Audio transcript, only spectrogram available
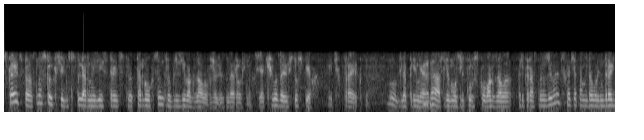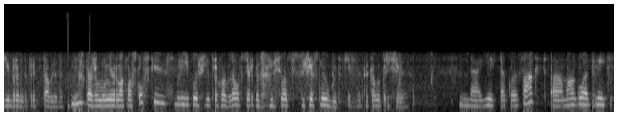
Скажите, пожалуйста, насколько сегодня популярно есть строительство торговых центров вблизи вокзалов железнодорожных? И от чего зависит успех этих проектов? Ну, для примера, да, Атриум возле Курского вокзала прекрасно развивается, хотя там довольно дорогие бренды представлены. Mm-hmm. Скажем, универмаг Московский вблизи площади трех вокзалов терпит до существенные убытки. Каковы причины? Да, есть такой факт. А, могу отметить,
